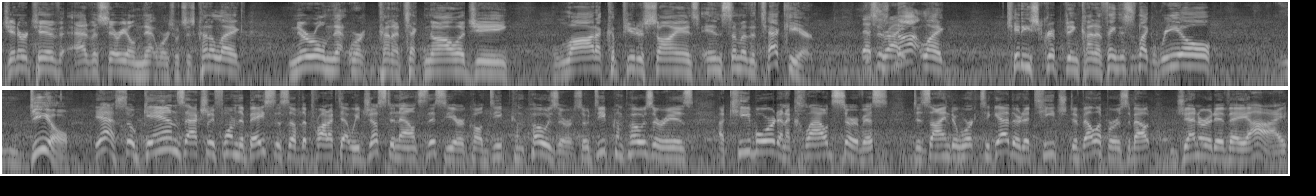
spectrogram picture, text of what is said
Generative Adversarial Networks, which is kind of like neural network kind of technology, a lot of computer science in some of the tech here. That's this is right. not like kitty scripting kind of thing, this is like real deal. Yeah, so GANs actually form the basis of the product that we just announced this year called Deep Composer. So Deep Composer is a keyboard and a cloud service designed to work together to teach developers about generative AI,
